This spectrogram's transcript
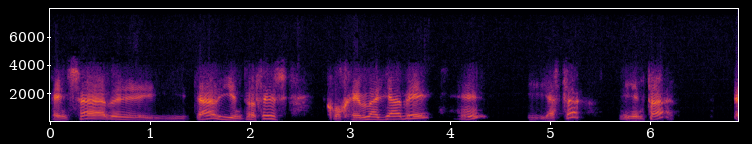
pensar eh, y tal, y entonces coger la llave ¿eh? y ya está, y entrar.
